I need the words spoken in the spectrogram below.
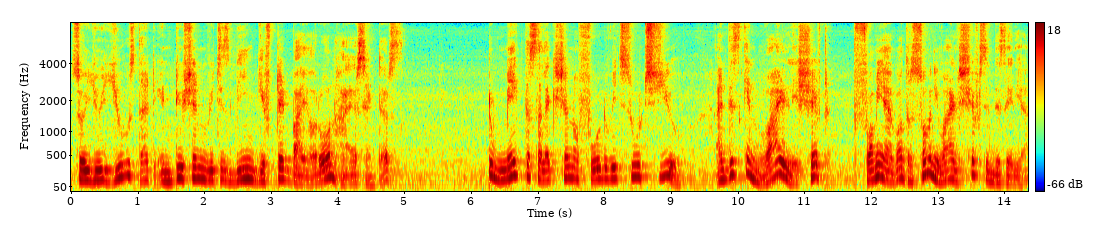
So you use that intuition which is being gifted by your own higher centers to make the selection of food which suits you. And this can wildly shift. For me, I've gone through so many wild shifts in this area.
